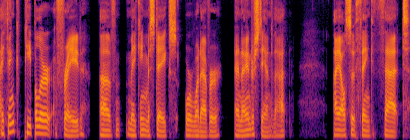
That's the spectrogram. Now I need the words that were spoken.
I think people are afraid of making mistakes or whatever, and I understand that. I also think that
